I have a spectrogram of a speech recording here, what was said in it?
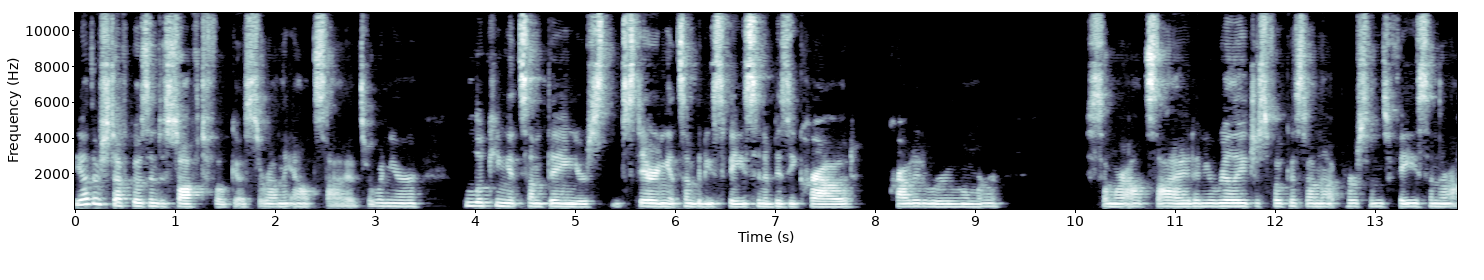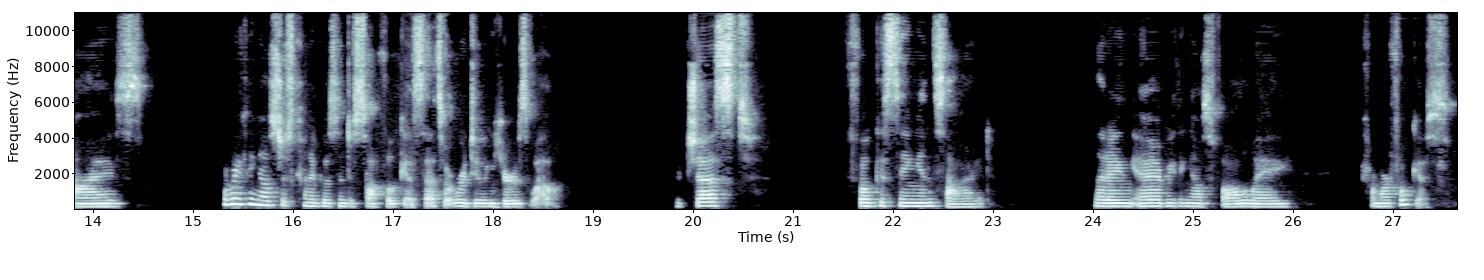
the other stuff goes into soft focus around the outsides, or when you're looking at something, you're staring at somebody's face in a busy crowd, crowded room, or somewhere outside, and you're really just focused on that person's face and their eyes. Everything else just kind of goes into soft focus. That's what we're doing here as well. We're just focusing inside, letting everything else fall away from our focus.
